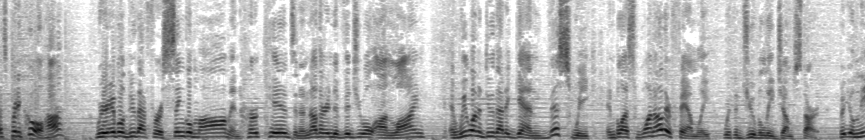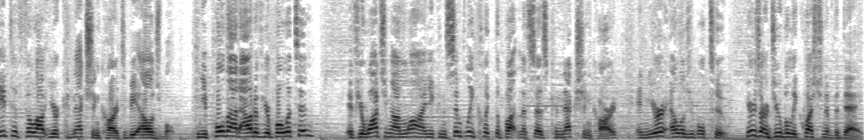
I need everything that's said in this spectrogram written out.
That's pretty cool, huh? We were able to do that for a single mom and her kids and another individual online. And we want to do that again this week and bless one other family with a Jubilee Jump Start. but you'll need to fill out your connection card to be eligible. Can you pull that out of your bulletin? If you're watching online, you can simply click the button that says Connection Card, and you're eligible too. Here's our Jubilee question of the day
